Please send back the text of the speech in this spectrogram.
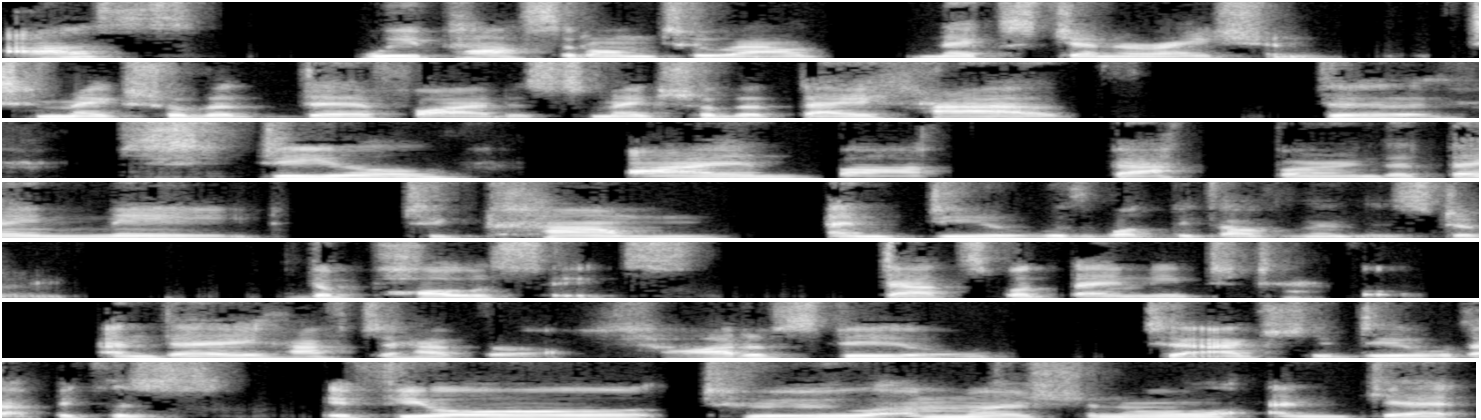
us, we pass it on to our next generation to make sure that they're fighters, to make sure that they have the steel, iron bark backbone that they need to come and deal with what the government is doing. The policies, that's what they need to tackle. And they have to have the heart of steel to actually deal with that because if you're too emotional and get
